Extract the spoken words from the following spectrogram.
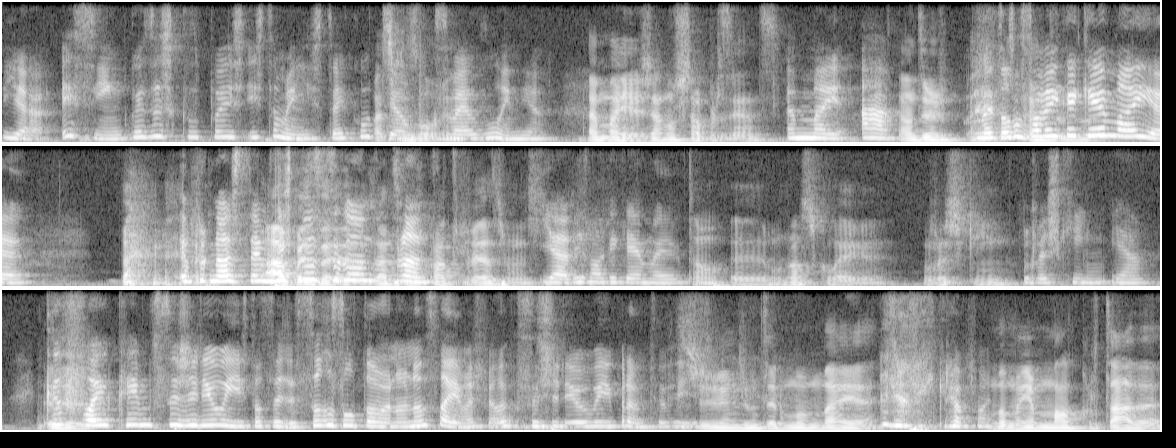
Yeah. É assim, coisas que depois. Isto também, isto é com o Vai-se tempo que se vai evoluindo. yeah. A meia já não está presente. A meia. Ah, Não temos. mas eles não sabem o que é que é a meia. É porque nós dissemos ah, isto no é, segundo. Já Pronto. quatro vezes, mas. Yeah, diz lá o que é que é a meia. Então, eh, o nosso colega o Vasquinho. O Vasquinho, yeah. Que Eh, foi quem me sugeriu isto. Ou seja, se resultou ou não, não sei, mas foi ele que sugeriu e pronto, eu fiz. Sugeriu-nos meter uma meia, No microfone. uma meia mal cortada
